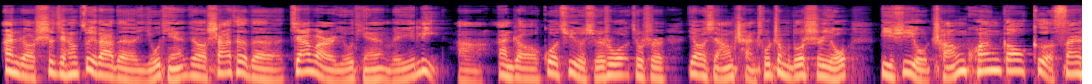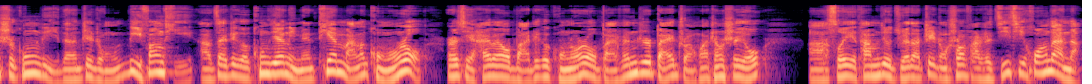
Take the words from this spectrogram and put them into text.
按照世界上最大的油田叫沙特的加瓦尔油田为例啊，按照过去的学说，就是要想产出这么多石油，必须有长宽高各三十公里的这种立方体啊，在这个空间里面填满了恐龙肉，而且还要把这个恐龙肉百分之百转化成石油啊，所以他们就觉得这种说法是极其荒诞的。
